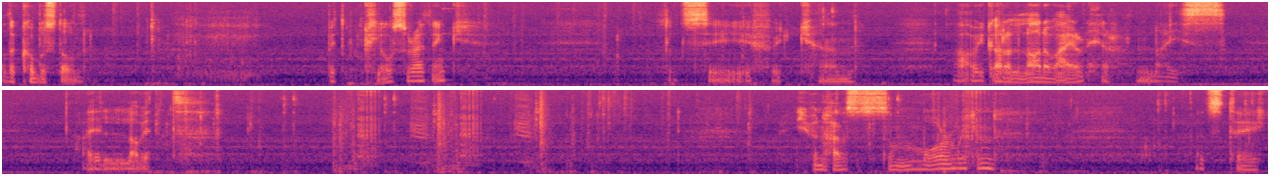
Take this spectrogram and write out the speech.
of the cobblestone a bit closer, I think. Let's see if we can. Oh, we got a lot of iron here. Nice. I love it. Even have some more we can. Let's take.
